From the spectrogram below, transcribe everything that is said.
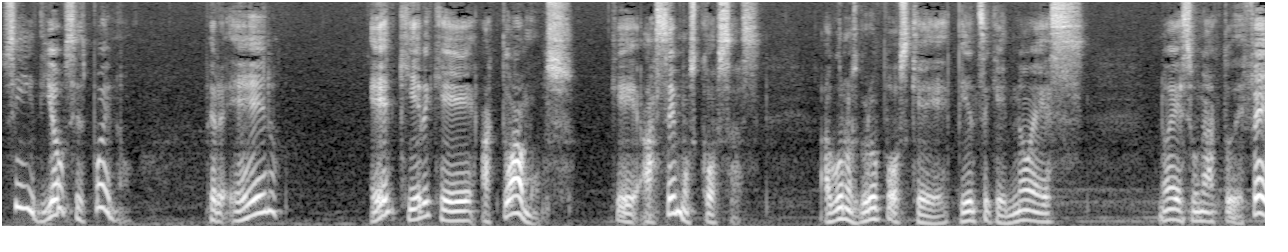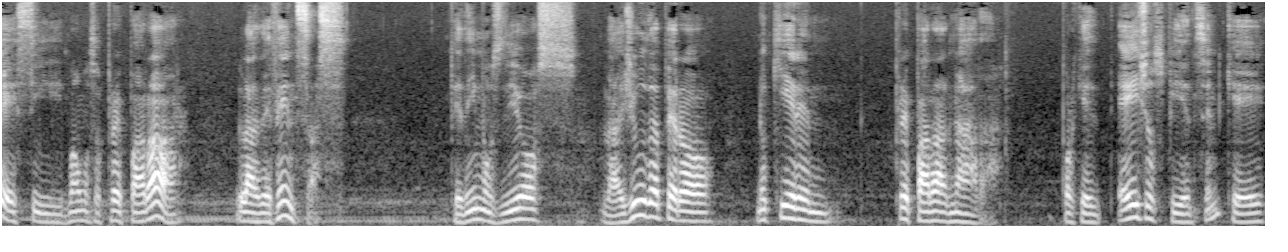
Sí, Dios es bueno pero Él, Él quiere que actuamos, que hacemos cosas. Algunos grupos que piensan que no es, no es un acto de fe si vamos a preparar las defensas. Pedimos Dios la ayuda, pero no quieren preparar nada, porque ellos piensan que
